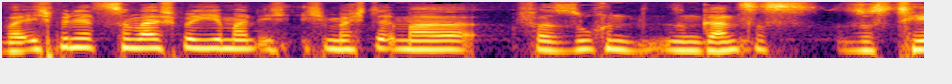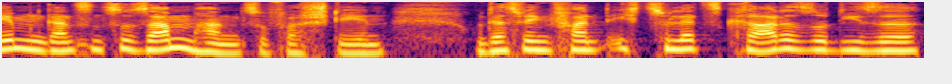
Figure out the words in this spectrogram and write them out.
weil ich bin jetzt zum Beispiel jemand, ich, ich möchte immer versuchen, so ein ganzes System, einen ganzen Zusammenhang zu verstehen. Und deswegen fand ich zuletzt gerade so diese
